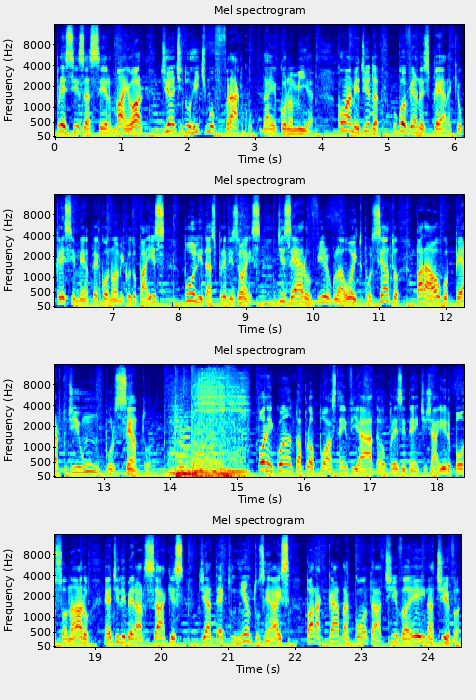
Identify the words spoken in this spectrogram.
precisa ser maior diante do ritmo fraco da economia. Com a medida, o governo espera que o crescimento econômico do país pule das previsões de 0,8% para algo perto de 1%. Por enquanto, a proposta enviada ao presidente Jair Bolsonaro é de liberar saques de até 500 reais para cada conta ativa e inativa.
